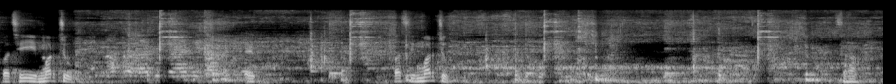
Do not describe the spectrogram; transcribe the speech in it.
પછી મરચું. એક. પછી મરચું. હા.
